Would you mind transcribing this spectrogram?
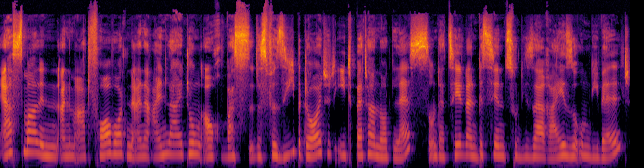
erstmal in einem Art Vorwort, in einer Einleitung auch, was das für sie bedeutet, Eat Better, Not Less, und erzählt ein bisschen zu dieser Reise um die Welt.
